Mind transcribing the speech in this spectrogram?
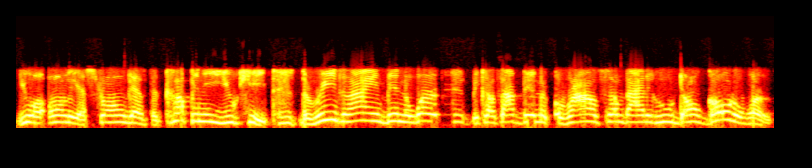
you are only as strong as the company you keep. The reason I ain't been to work because I've been around somebody who don't go to work.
